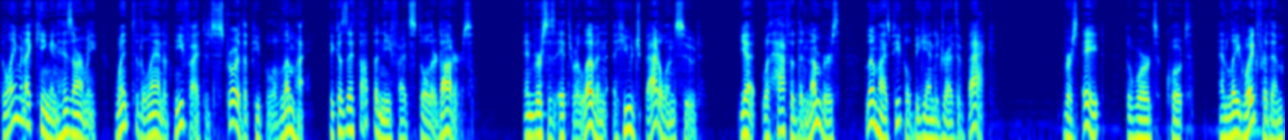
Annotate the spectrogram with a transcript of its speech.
The Lamanite king and his army went to the land of Nephi to destroy the people of Limhi because they thought the Nephites stole their daughters. In verses 8 through 11, a huge battle ensued. Yet, with half of the numbers, Limhi's people began to drive them back. Verse 8, the words, quote, and laid wait for them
